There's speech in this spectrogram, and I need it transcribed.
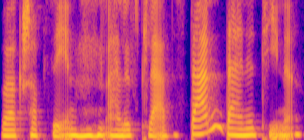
Workshop sehen. Alles klar. Bis dann, deine Tine.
